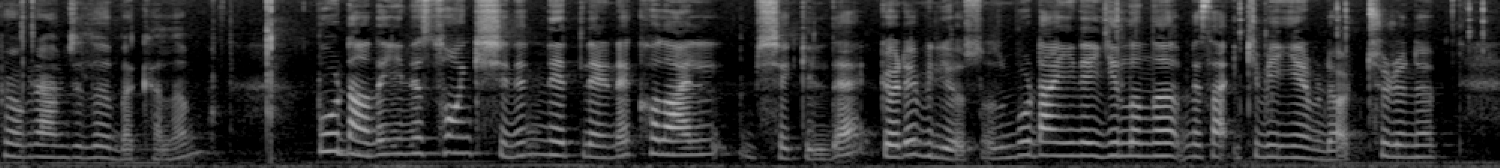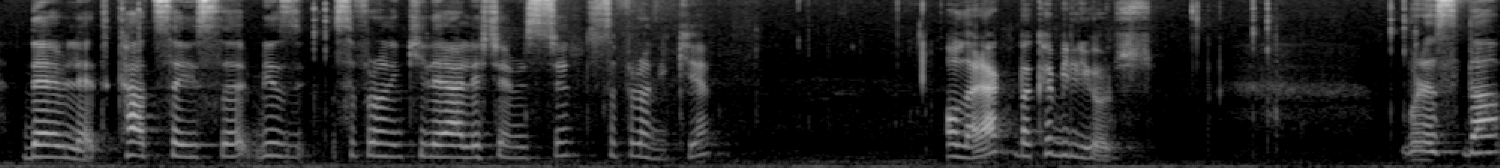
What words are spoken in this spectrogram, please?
programcılığı bakalım. Buradan da yine son kişinin netlerini kolay bir şekilde görebiliyorsunuz. Buradan yine yılını mesela 2024 türünü devlet, kat sayısı biz 012 ile yerleşeceğimiz için 012 olarak bakabiliyoruz. Burası da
